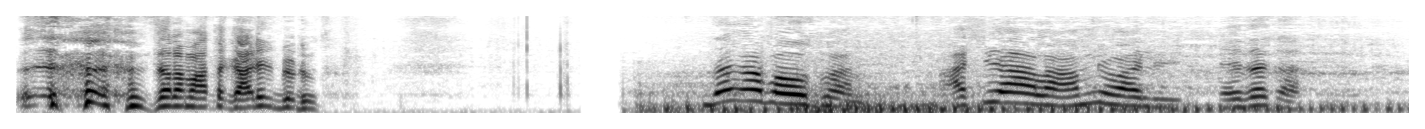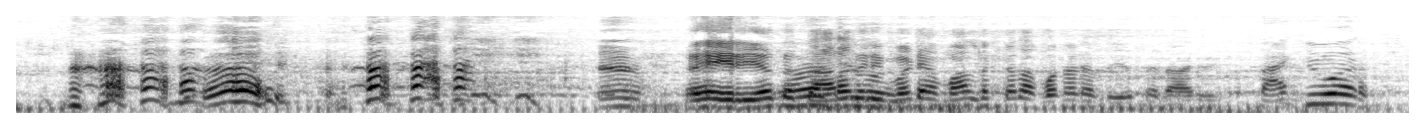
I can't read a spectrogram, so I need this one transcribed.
चला मग आता गाडीत भेटू दगा पाऊस पण अशी आला आमने वाली हे दगा टाकीवर पावसात घेतला टाकीवर. मग सांगितलं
